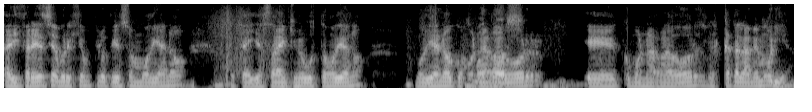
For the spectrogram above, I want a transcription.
A diferencia, por ejemplo, pienso en Modiano, ustedes ya saben que me gusta Modiano, Modiano como narrador, eh, como narrador rescata la memoria,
